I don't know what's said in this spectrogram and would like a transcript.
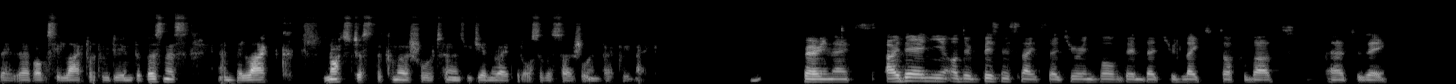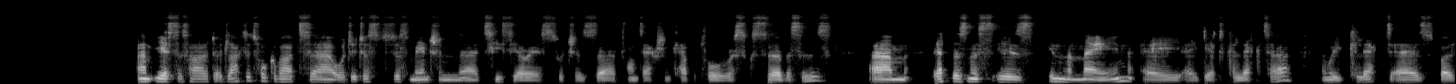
they've obviously liked what we do in the business and they like not just the commercial returns we generate, but also the social impact we make. Very nice. Are there any other business lines that you're involved in that you'd like to talk about uh, today? Um, yes, so I'd, I'd, like to talk about, uh, or to just just mention uh, TCRS, which is uh, Transaction Capital Risk Services. Um, that business is in the main a, a debt collector, and we collect as both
